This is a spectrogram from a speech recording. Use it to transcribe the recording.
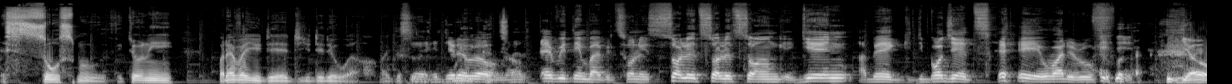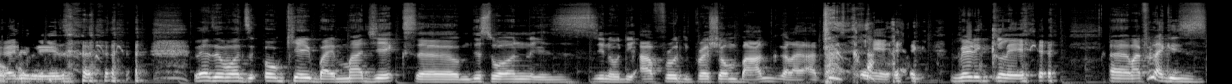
it's so smooth. Victony, whatever you did, you did it well. Like this Yeah, is he a did really it well, good song. man. Everything by Victony, solid, solid song. Again, I beg the budget, hey, over the roof. Yo, Anyways, let's move on to OK by Magixx. Um, this one is, you know, the Afro depression bag. Like, clear, very clear. Um, I feel like he's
